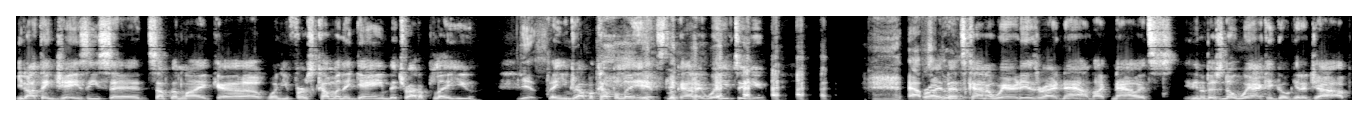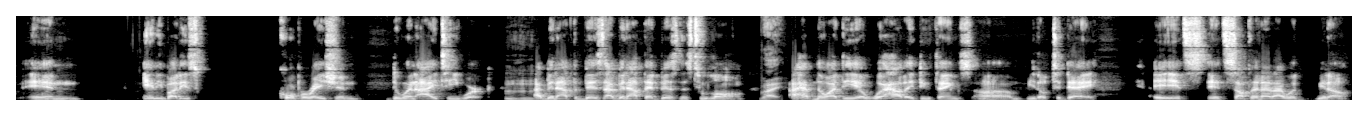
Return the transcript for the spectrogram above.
you know, I think Jay Z said something like, uh, "When you first come in the game, they try to play you. Yes. Then you drop a couple of hits. Look how they wave to you." Absolutely. Right. That's kind of where it is right now. Like now, it's you know, there's no way I could go get a job in anybody's corporation doing IT work. Mm-hmm. I've been out the business. I've been out that business too long. Right. I have no idea what how they do things. Um, you know, today, it's it's something that I would you know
